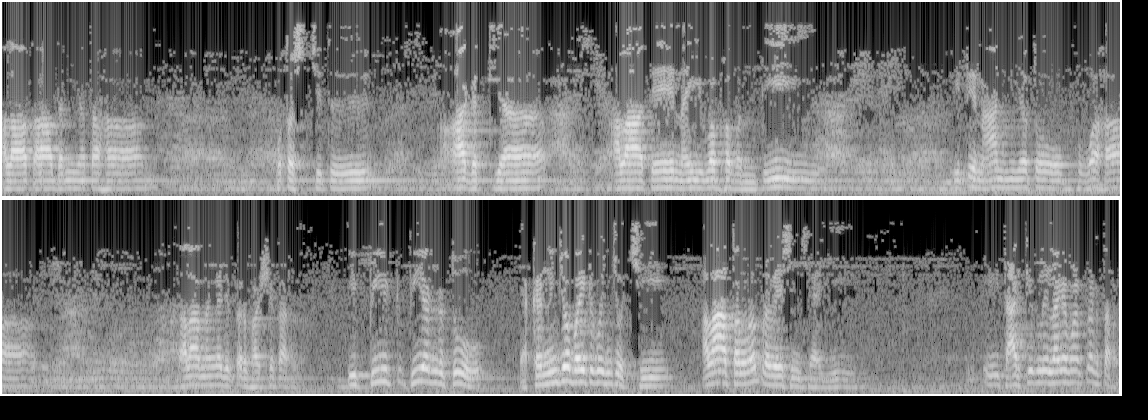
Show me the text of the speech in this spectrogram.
అలాతాదన్యత. కుతశ్చిత్. ఆగత్య. అలాతే నైవ భవంతి. ఇది నాణ్యతో భువ. చాలా అందంగా చెప్పారు భాష్యకారులు. ఈ పీ పీ అండ్ టూ ఎక్కడి నుంచో బయటకు నుంచి వచ్చి అలా అతనిలో ప్రవేశించాయి. ఈ తార్కికులు ఇలాగే మాట్లాడతారు.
